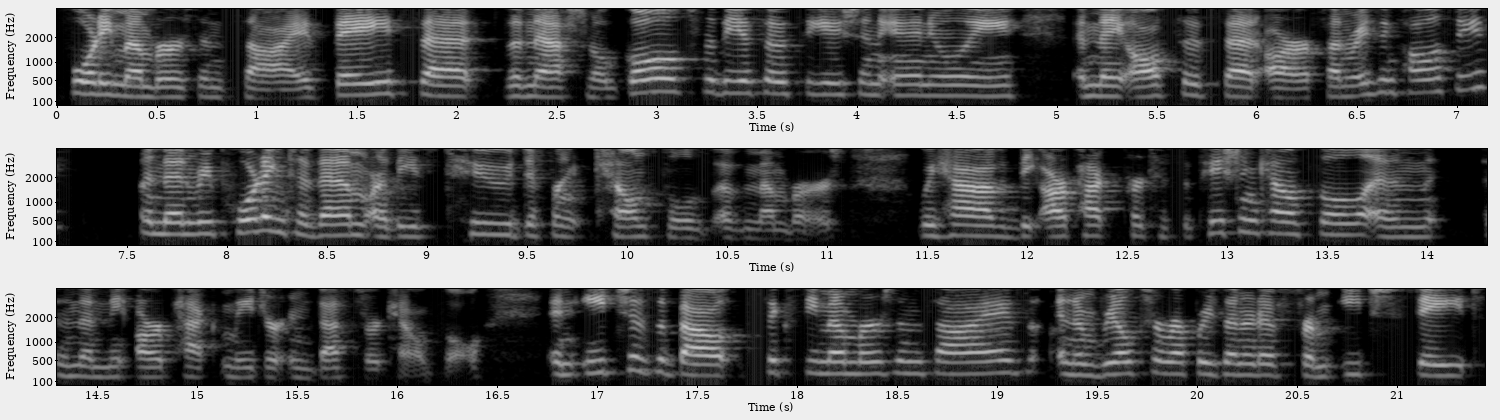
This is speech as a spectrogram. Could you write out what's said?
40 members in size. They set the national goals for the association annually, and they also set our fundraising policies And then reporting to them are these two different councils of members. We have the RPAC Participation Council and, and then the RPAC Major Investor Council. And each is about 60 members in size, and a realtor representative from each state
